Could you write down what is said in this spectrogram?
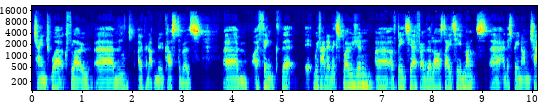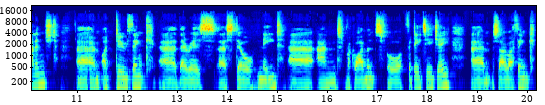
change workflow, um, open up new customers. Um, I think that it, we've had an explosion uh, of DTF over the last 18 months uh, and it's been unchallenged. Um, I do think uh, there is uh, still need uh, and requirements for for DTG. Um, so I think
